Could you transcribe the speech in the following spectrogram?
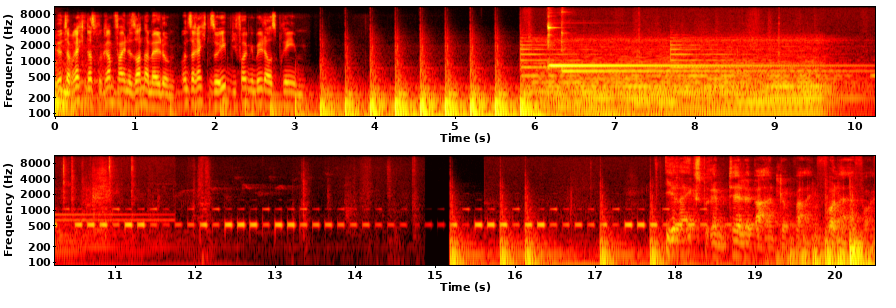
Wir unterbrechen das Programm für eine Sondermeldung. Uns erreichten soeben die folgenden Bilder aus Bremen. Ihre experimentelle Behandlung war ein voller Erfolg.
